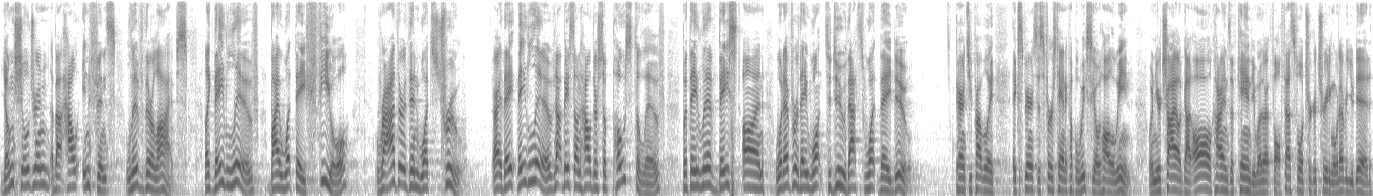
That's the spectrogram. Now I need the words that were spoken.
young children, about how infants live their lives. Like they live by what they feel rather than what's true. All right, they, they live not based on how they're supposed to live, but they live based on whatever they want to do. That's what they do. Parents, you probably experienced this firsthand a couple weeks ago with Halloween when your child got all kinds of candy, whether at fall festival, trick or treating, or whatever you did.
